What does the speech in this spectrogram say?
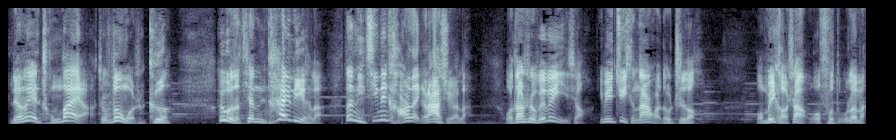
两眼崇拜啊，就问我说：“哥，哎呦我的天，你太厉害了！那你今天考上哪个大学了？”我当时微微一笑，因为剧情大家伙都知道，我没考上，我复读了嘛。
